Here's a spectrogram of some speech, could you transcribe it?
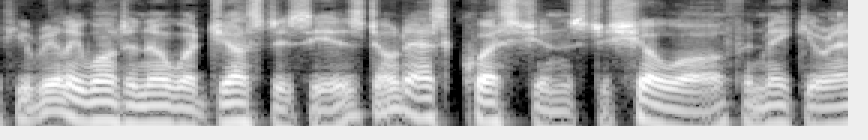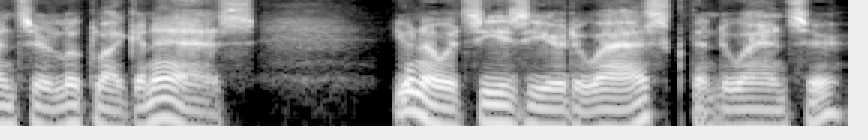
If you really want to know what justice is, don't ask questions to show off and make your answer look like an ass. You know it's easier to ask than to answer.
